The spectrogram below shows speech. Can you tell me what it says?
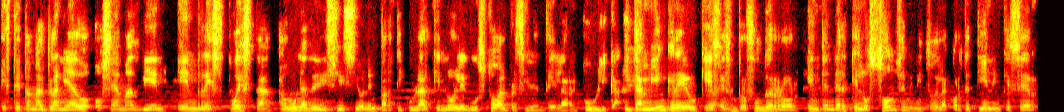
esté tan mal planeado o sea más bien en respuesta a una decisión en particular que no le gustó al presidente de la República. Y también creo que es, un profundo error entender que los 11 ministros de la Corte tienen que ser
